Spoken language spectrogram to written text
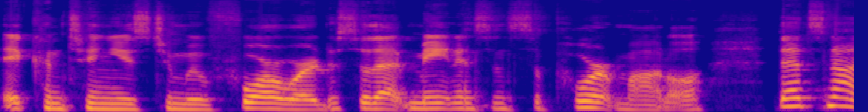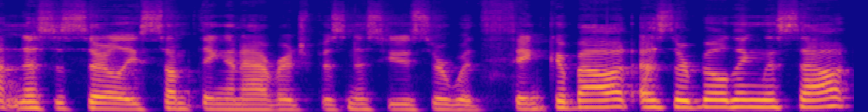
it continues to move forward? So that maintenance and support model, that's not necessarily something an average business user would think about as they're building this out.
